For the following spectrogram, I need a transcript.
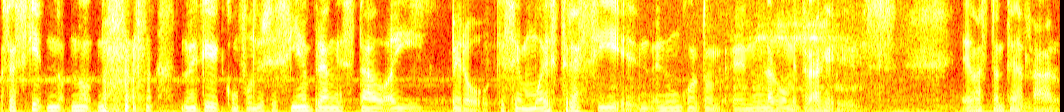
o sea, no, no, no, no hay que confundirse, siempre han estado ahí, pero que se muestre así en, un corto, en un largometraje es, es bastante raro.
